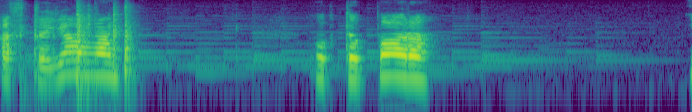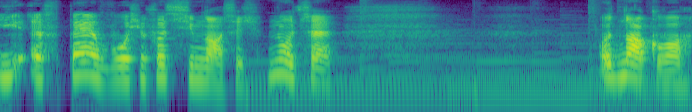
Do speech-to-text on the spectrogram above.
а стояла оптопара ІСП 817. Ну, це однакова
